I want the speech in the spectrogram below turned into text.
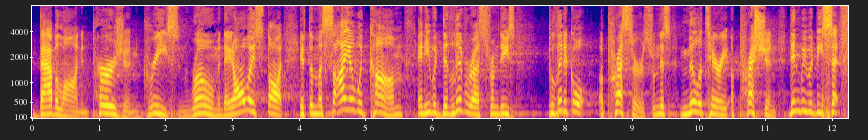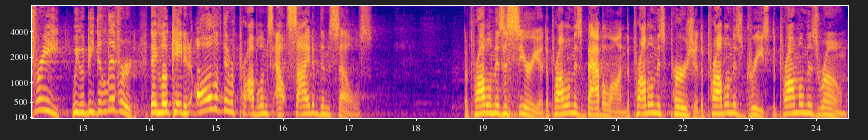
Babylon and Persia and Greece and Rome. And they'd always thought if the Messiah would come and he would deliver us from these political oppressors, from this military oppression, then we would be set free. We would be delivered. They located all of their problems outside of themselves. The problem is Assyria. The problem is Babylon. The problem is Persia. The problem is Greece. The problem is Rome.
